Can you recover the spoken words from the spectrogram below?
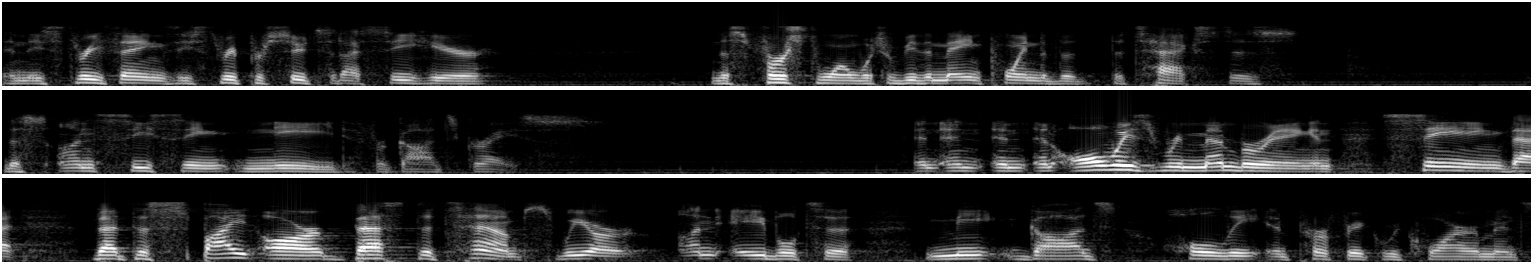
and these three things, these three pursuits that I see here, this first one, which would be the main point of the, the text, is this unceasing need for God's grace and, and, and, and always remembering and seeing that, that despite our best attempts, we are unable to meet God's holy and perfect requirements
